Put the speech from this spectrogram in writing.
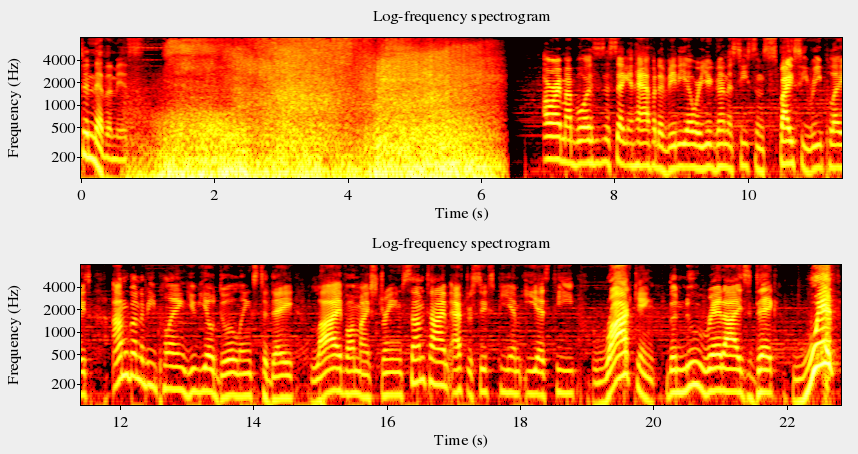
to never miss. All right, my boys, this is the second half of the video where you're gonna see some spicy replays. I'm gonna be playing Yu-Gi-Oh! Duel Links today live on my stream sometime after 6 p.m. EST, rocking the new Red Eyes deck with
